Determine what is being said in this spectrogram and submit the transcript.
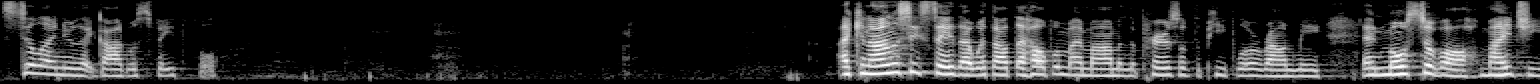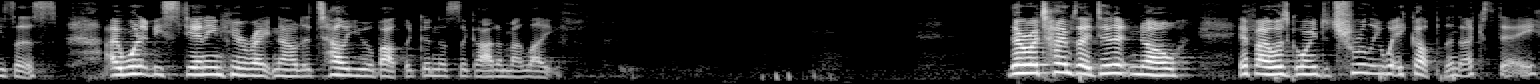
Still, I knew that God was faithful. I can honestly say that without the help of my mom and the prayers of the people around me, and most of all, my Jesus, I wouldn't be standing here right now to tell you about the goodness of God in my life. There were times I didn't know if I was going to truly wake up the next day.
